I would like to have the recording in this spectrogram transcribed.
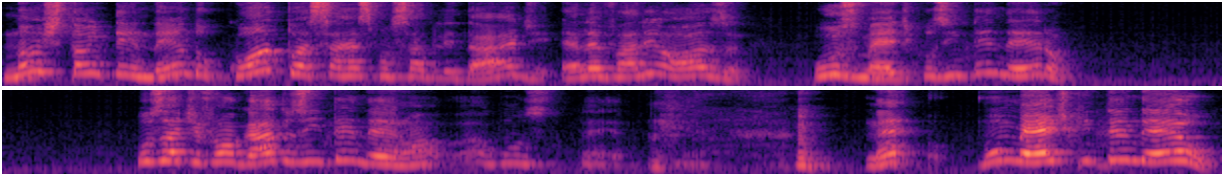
não estão entendendo o quanto essa responsabilidade ela é valiosa. Os médicos entenderam. Os advogados entenderam. Alguns. Né? né? O médico entendeu.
